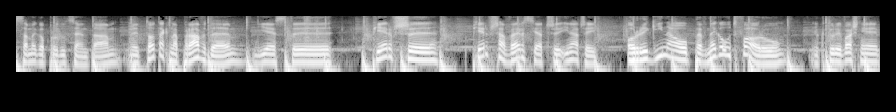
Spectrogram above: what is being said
samego producenta, to tak naprawdę jest y, pierwszy, pierwsza wersja, czy inaczej, oryginał pewnego utworu, który właśnie,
